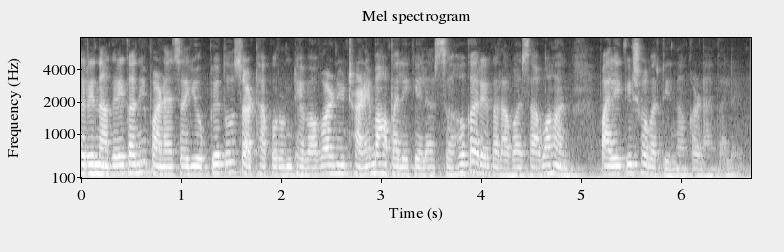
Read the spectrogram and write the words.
तरी नागरिकांनी पाण्याचा योग्य तो साठा करून ठेवावा आणि ठाणे महापालिकेला सहकार्य करावं असं आवाहन पालिकेच्या वतीनं करण्यात आलं. आहे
